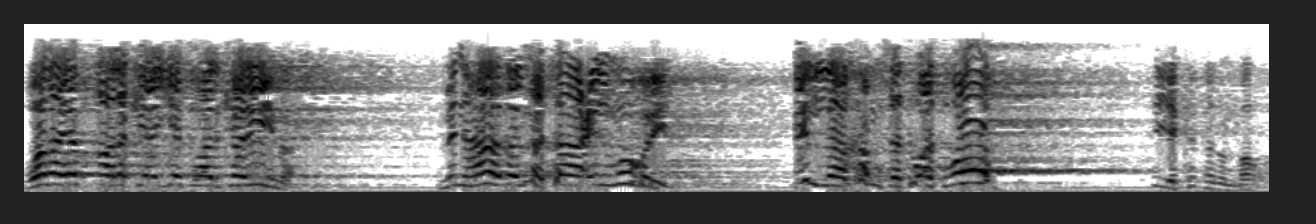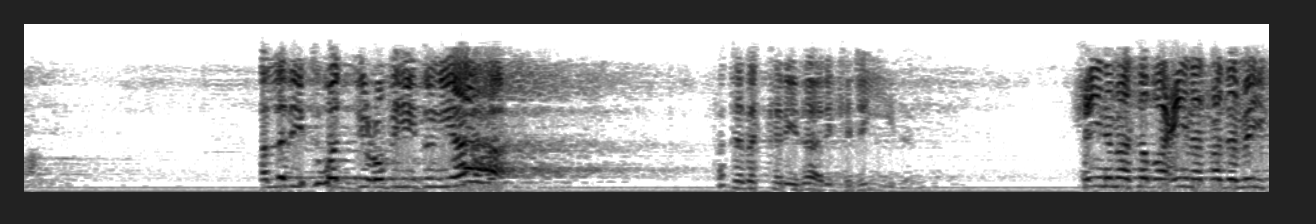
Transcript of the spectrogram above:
ولا يبقى لك أيتها الكريمة من هذا المتاع المغري إلا خمسة أثواب هي كفن المرأة الذي تودع به دنياها. فتذكري ذلك جيدا حينما تضعين قدميك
